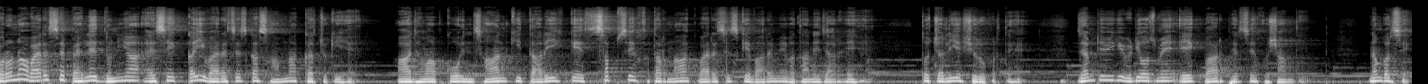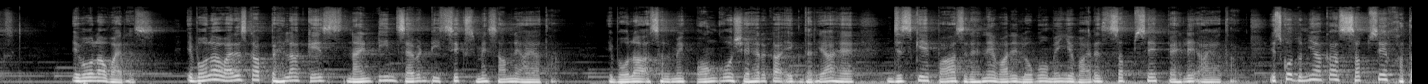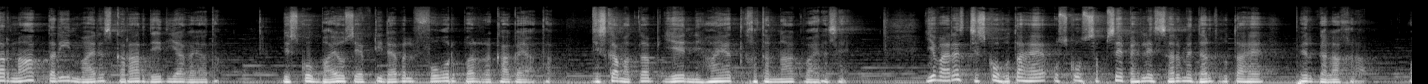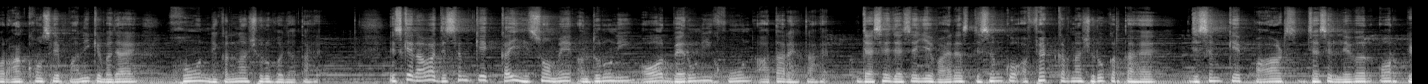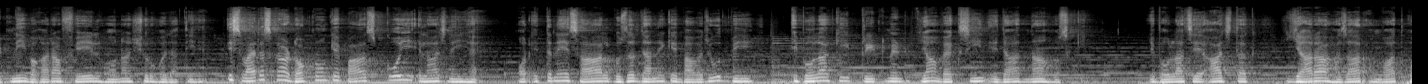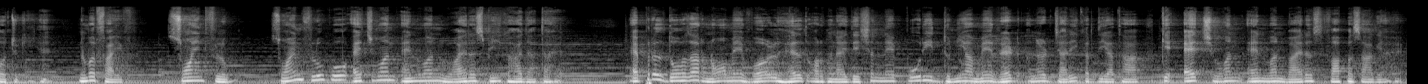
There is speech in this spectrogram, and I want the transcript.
Corona virus से पहले दुनिया ऐसे कई वायरसेस का सामना कर चुकी है। आज हम आपको इंसान की तारीख के सबसे खतरनाक वायरसेस के बारे में बताने जा रहे हैं। तो चलिए शुरू करते हैं। जेम टीवी की वीडियोस में एक बार फिर से खुश number six, Ebola virus. Ebola virus का पहला केस 1976 में सामने आया था। इबोला असल में कोंगो शहर का एक दरिया है, जिसके पास रहने वाले लोगों में यह वायरस सबसे पहले आया था। इसको दुनिया का सबसे खतरनाक तरीन वायरस करार दे दिया गया था, जिसको बायोसेफ्टी लेवल फोर पर रखा गया था, जिसका मतलब ये नहायत खतरनाक वायरस है। ये वायरस जिसको होता है, उसको सबसे पहले सर में दर्द होता है, फिर गला खराब, और आँखों से पानी के बजाय खून निकलना शुरू हो जाता है। इसके अलावा जिसम के कई हिस्सों में अंदरूनी और बैरूनी खून आता रहता है। जैसे जैसे ये वायरस जिसम को अफेक्ट करना शुरू करता है, जिसम के पार्ट्स जैसे लिवर और किडनी वगैरह फेल होना शुरू हो जाती हैं। इस वायरस का डॉक्टरों के पास कोई इलाज नहीं है और इतने साल गुजर जाने के बावजूद भी इबोला की ट्रीटमेंट या वैक्सीन ईजाद ना हो सकी। इबोला से आज तक ग्यारह हज़ार अमवात हो चुकी हैं। Number five swine flu swine flu को H one N one virus भी कहा जाता है। अप्रैल 2009 में वर्ल्ड हेल्थ ऑर्गेनाइजेशन ने पूरी दुनिया में रेड अलर्ट जारी कर दिया था कि H one N one virus वापस आ गया है।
